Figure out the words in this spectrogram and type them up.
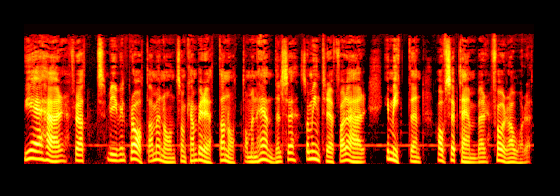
Vi är här för att vi vill prata med någon som kan berätta något om en händelse som inträffade här i mitten av september förra året.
